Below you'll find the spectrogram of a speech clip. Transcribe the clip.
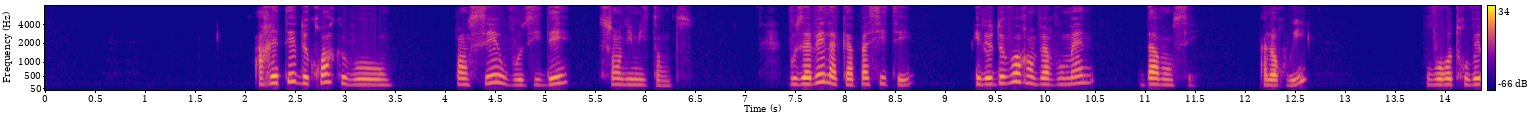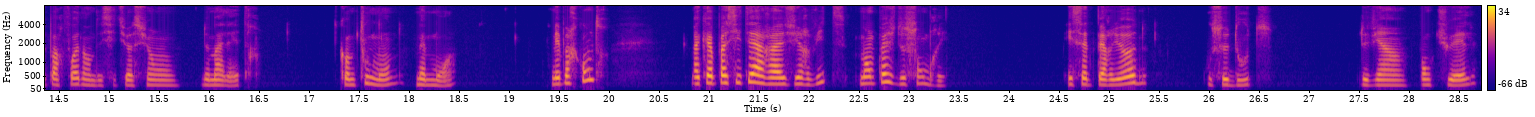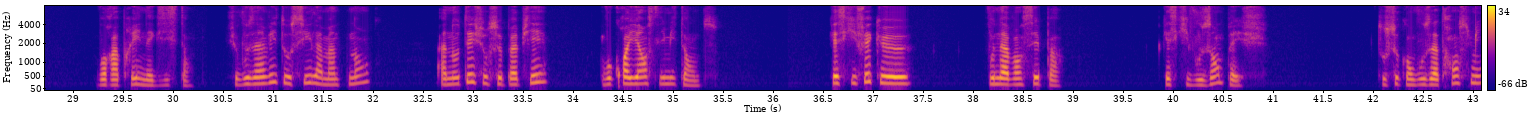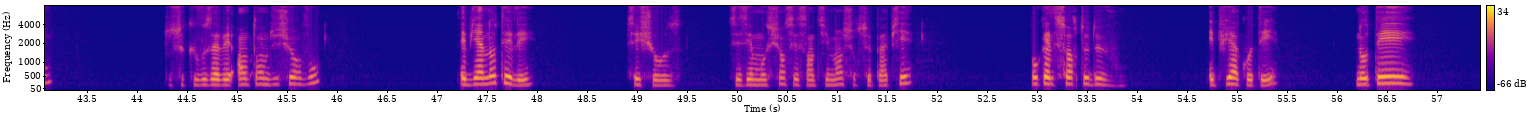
Arrêtez de croire que vos pensées ou vos idées sont limitantes. Vous avez la capacité et le devoir envers vous-même d'avancer. Alors oui, vous vous retrouvez parfois dans des situations de mal-être, comme tout le monde, même moi. Mais par contre, ma capacité à réagir vite m'empêche de sombrer. Et cette période où ce doute devient ponctuel, voire après inexistant. Je vous invite aussi là maintenant à noter sur ce papier vos croyances limitantes. Qu'est-ce qui fait que vous n'avancez pas? Qu'est-ce qui vous empêche? Tout ce qu'on vous a transmis? Tout ce que vous avez entendu sur vous? Eh bien, notez-les, ces choses, ces émotions, ces sentiments sur ce papier, pour qu'elles sortent de vous. Et puis à côté, notez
